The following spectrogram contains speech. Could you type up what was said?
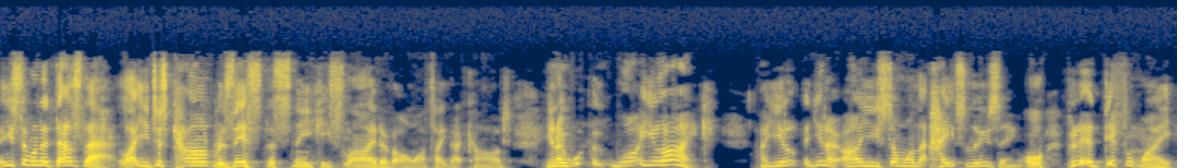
Are you someone that does that? Like you just can't resist the sneaky slide of, oh, I'll take that card. You know, what are you like? Are you, you know, are you someone that hates losing? Or put it a different way,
